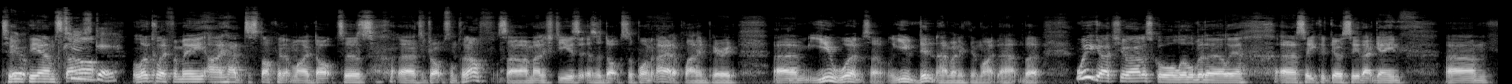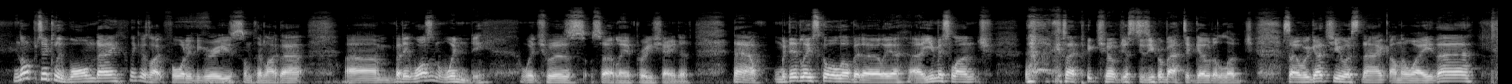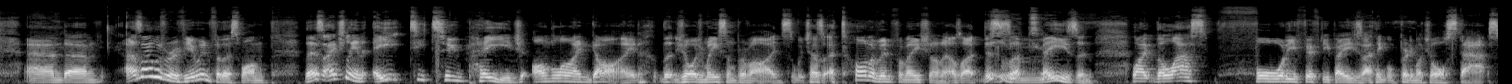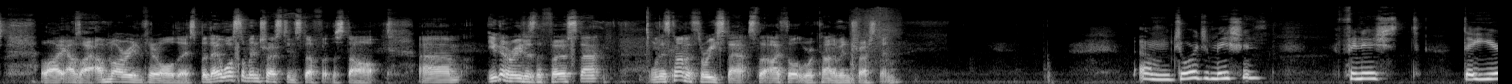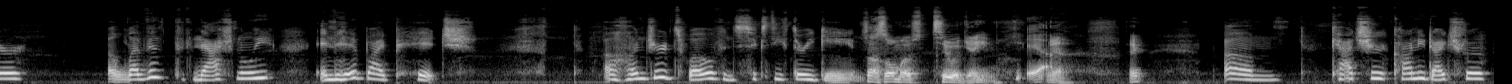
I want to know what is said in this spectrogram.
2 p.m. start. Tuesday. Luckily for me, I had to stop in at my doctor's uh, to drop something off, so I managed to use it as a doctor's appointment. I had a planning period. Um, you weren't so. You didn't have anything like that, but we got you out of school a little bit earlier uh, so you could go see that game. Um, not particularly warm day. I think it was like 40 degrees, something like that. Um, but it wasn't windy, which was certainly appreciated. Now, we did leave school a little bit earlier. Uh, you missed lunch because I picked you up just as you were about to go to lunch. So we got you a snack on the way there. And um, as I was reviewing for this one, there's actually an 82 page online guide that George Mason provides, which has a ton of information on it. I was like, this is amazing. Like the last 40, 50 pages, I think, were pretty much all stats. Like, I was like, I'm not reading through all this, but there was some interesting stuff at the start. Um, you're going to read as the first stat. And there's kind of three stats that I thought were kind of interesting. Um, George Mason finished the year 11th nationally in hit by pitch. 112 in 63 games. So that's almost two a game. Yeah. Yeah. Um, catcher Connor Dykstra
